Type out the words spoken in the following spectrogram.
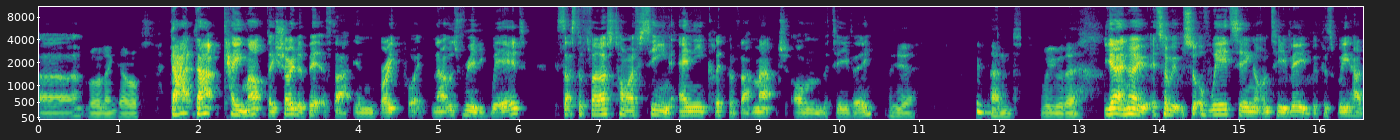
uh, Roland Garros. that that came up. They showed a bit of that in Breakpoint, and that was really weird because that's the first time I've seen any clip of that match on the TV. Yeah. Mhm. And we were there. Yeah, no. So it was sort of weird seeing it on TV because we had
